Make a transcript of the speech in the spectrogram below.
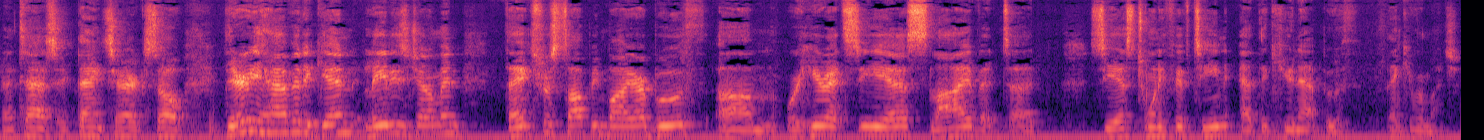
Fantastic. Thanks, Eric. So there you have it again, ladies and gentlemen. Thanks for stopping by our booth. Um, we're here at CES live at uh, CES 2015 at the QNAP booth. Thank you very much.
